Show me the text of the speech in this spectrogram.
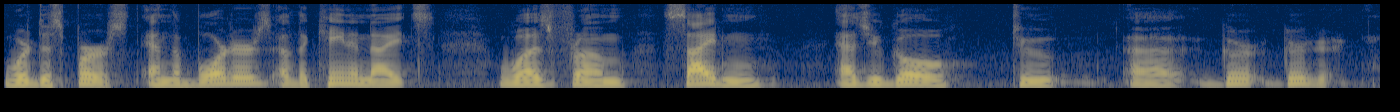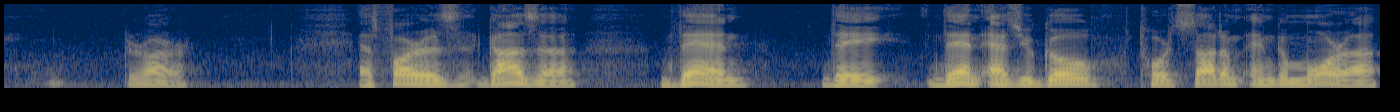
were dispersed, and the borders of the Canaanites was from Sidon as you go to uh, Ger- Ger- Gerar, as far as Gaza, then they then as you go towards Sodom and Gomorrah,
